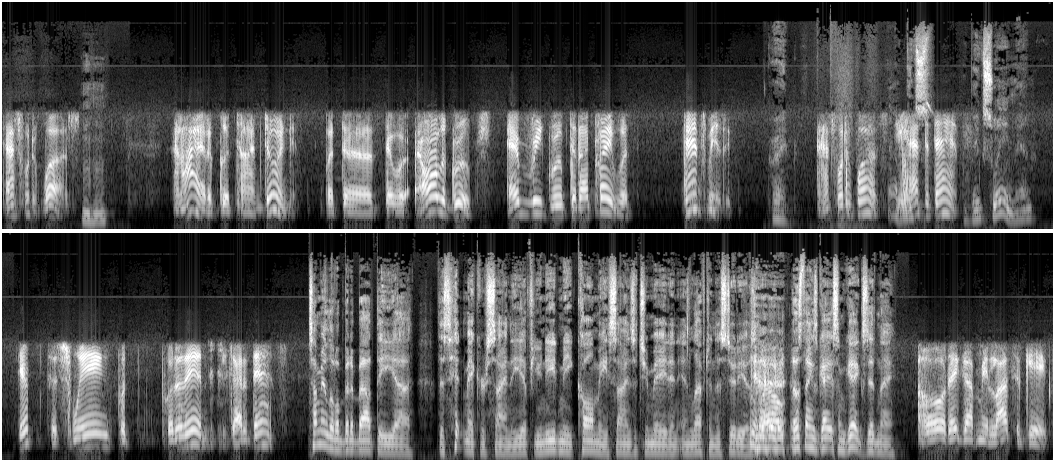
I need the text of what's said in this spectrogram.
That's what it was. Mm-hmm. And I had a good time doing it. But uh, there were all the groups, every group that I played with, dance music. Right. That's what it was. Yeah, you had to dance. Big swing, man. Yep, to swing, put put it in. You got to dance. Tell me a little bit about the uh, this hitmaker sign, the "If you need me, call me" signs that you made and, and left in the studios. Those things got you some gigs, didn't they? Oh, they got me lots of gigs.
